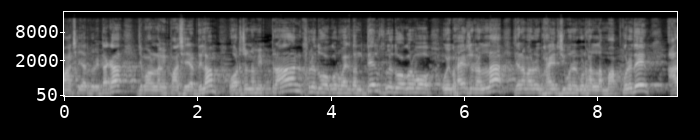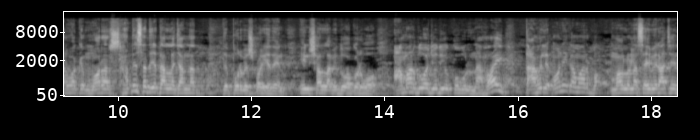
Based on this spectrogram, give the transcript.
পাঁচ হাজার করে টাকা, যে আমি পাঁচ হাজার দিলাম, ওর জন্য আমি প্রাণ খুলে দোয়া করব, একদম দেল খুলে দোয়া করব, ওই ভাইয়ের জন্য আল্লাহ যেন আমার ওই ভাইয়ের জীবনের গুণ আল্লাহ মাফ করে দেন আর ওকে মরার সাথে সাথে যাতে আল্লাহ জান্নাতে প্রবেশ করিয়ে দেন ইনশাল্লাহ আমি দোয়া করব আমার দোয়া যদিও কবুল না হয় তাহলে অনেক আমার বা- মাওলানা সাহেবের আছেন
